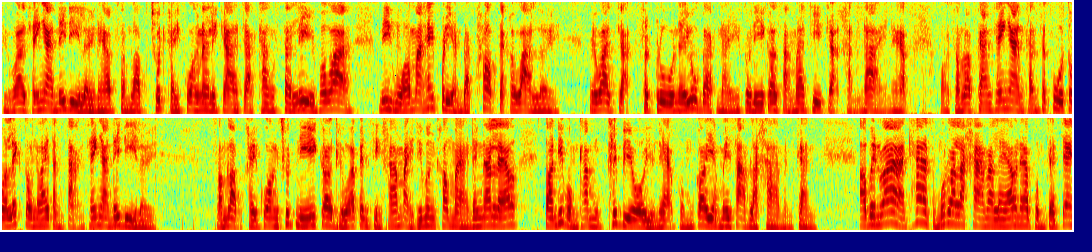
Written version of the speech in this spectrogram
ถือว่าใช้งานได้ดีเลยนะครับสำหรับชุดไขควงนาฬิกาจากทาง Stanley เพราะว่ามีหัวมาให้เปลี่ยนแบบครอบจักรวาลเลย ไม่ว่าจะสกรูในรูปแบบไหน ตัวนี้ก็สามารถที่จะขันได้นะครับเหมาะสำหรับการใช้งานขันสกรูตัวเล็กตัวน้อยต่างๆ ใช้งานได้ดีเลยสำหรับไขควงชุดนี้ก็ถือว่าเป็นสินค้าใหม่ที่เพิ่งเข้ามา ดังนั้นแล้ว ตอนที่ผมทำคลิปวิดีโออยู่เนี่ย ผมก็ยังไม่ทราบราคาเหมือนกัน เอาเป็นว่าถ้าสมมุติว่าราคามาแล้วนะผมจะแจ้ง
